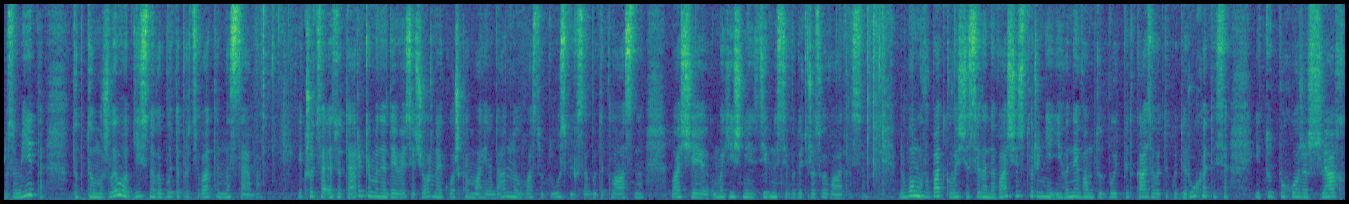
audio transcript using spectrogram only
Розумієте? Тобто, можливо, дійсно ви будете працювати на себе. Якщо це езотерики, мене дивляться, чорна кошка магія, да? ну, у вас тут успіх, все буде класно, ваші магічні здібності будуть розвиватися. В будь-якому випадку вищі сили на вашій стороні, і вони вам тут будуть підказувати, куди рухатися. І тут, похоже, шлях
